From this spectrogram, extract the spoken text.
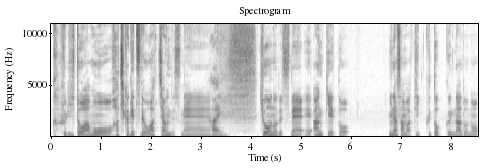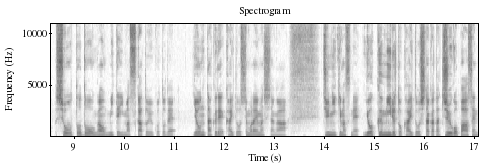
か。フリートはもう8ヶ月で終わっちゃうんですね、はい、今日のですねえアンケート皆さんは TikTok などのショート動画を見ていますかということで4択で回答してもらいましたが順にいきますね。よく見ると回答した方15%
